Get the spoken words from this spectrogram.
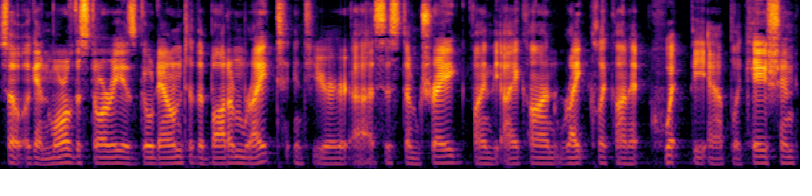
So again, more of the story is go down to the bottom right into your uh, system tray, find the icon, right click on it, quit the application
